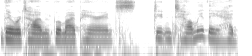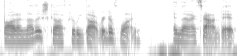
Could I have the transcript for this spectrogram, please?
there were times where my parents didn't tell me they had bought another scale after we got rid of one and then I found it.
